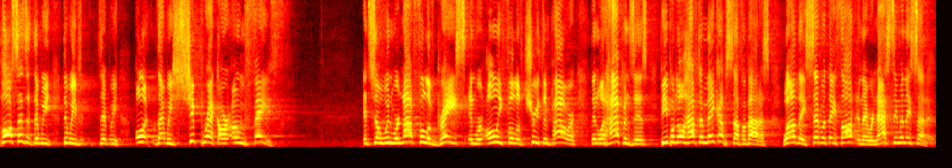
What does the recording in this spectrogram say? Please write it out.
Paul says it that we that we that we that we shipwreck our own faith. And so when we're not full of grace and we're only full of truth and power, then what happens is people don't have to make up stuff about us. Well, they said what they thought and they were nasty when they said it.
